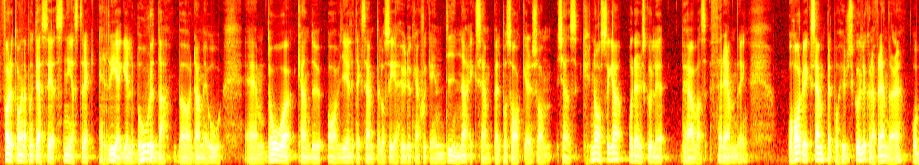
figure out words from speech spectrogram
företagarna.se snedstreck regelborda börda med o. Ehm, då kan du avge lite exempel och se hur du kan skicka in dina exempel på saker som känns knasiga och där det skulle behövas förändring. Och har du exempel på hur du skulle kunna förändra det och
